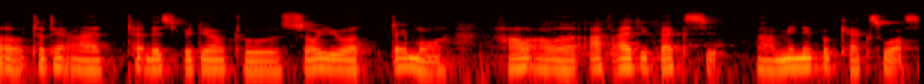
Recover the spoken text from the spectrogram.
Hello, today I take this video to show you a demo how our RFID Bexy uh, mini bookcase works.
